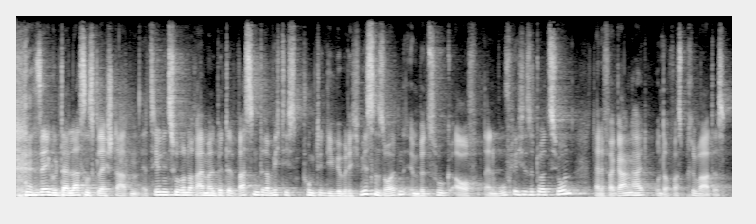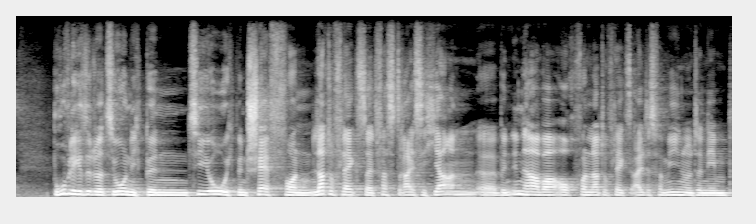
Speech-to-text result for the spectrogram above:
Sehr gut, dann lass uns gleich starten. Erzähl den Zuhörern doch einmal bitte, was sind die drei wichtigsten Punkte, die wir über dich wissen sollten in Bezug auf deine berufliche Situation, deine Vergangenheit und auch was Privates. Berufliche Situation, ich bin CEO, ich bin Chef von Latoflex seit fast 30 Jahren, äh, bin Inhaber auch von Latoflex, altes Familienunternehmen.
